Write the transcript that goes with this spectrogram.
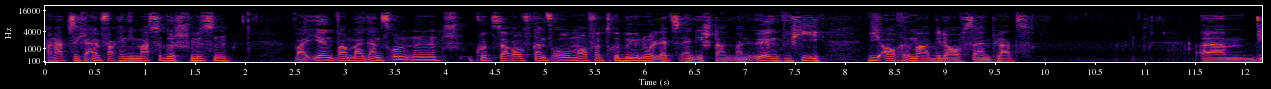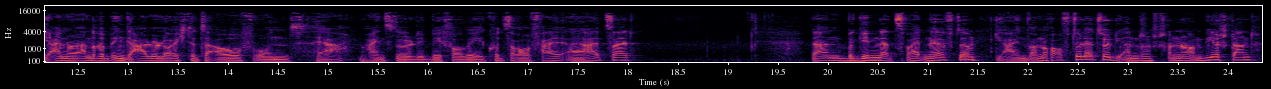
Man hat sich einfach in die Masse geschmissen, war irgendwann mal ganz unten, kurz darauf ganz oben auf der Tribüne. Letztendlich stand man irgendwie, wie auch immer, wieder auf seinem Platz. Ähm, die ein oder andere Bengalo leuchtete auf und ja, 1-0 die BVB. Kurz darauf äh, Halbzeit. Dann Beginn der zweiten Hälfte. Die einen waren noch auf Toilette, die anderen standen noch am Bierstand.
